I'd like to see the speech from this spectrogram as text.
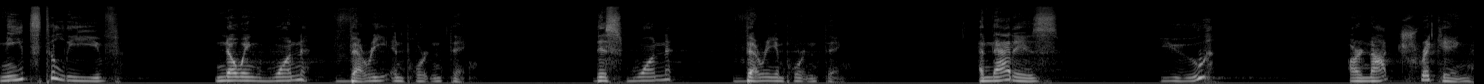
needs to leave knowing one very important thing. This one very important thing and that is you are not tricking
